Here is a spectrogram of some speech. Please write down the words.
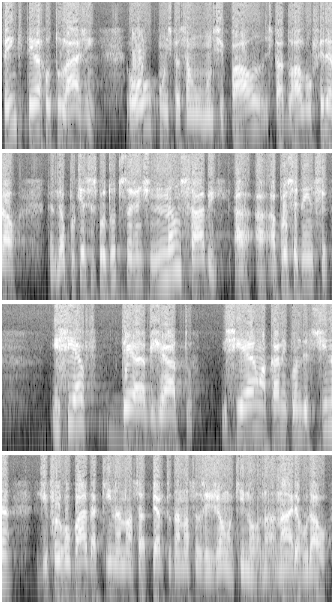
tem que ter a rotulagem, ou com inspeção municipal, estadual ou federal, entendeu? Porque esses produtos a gente não sabe a, a, a procedência. E se é de abjeato, e se é uma carne clandestina que foi roubada aqui na nossa, perto da nossa região, aqui no, na, na área rural,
